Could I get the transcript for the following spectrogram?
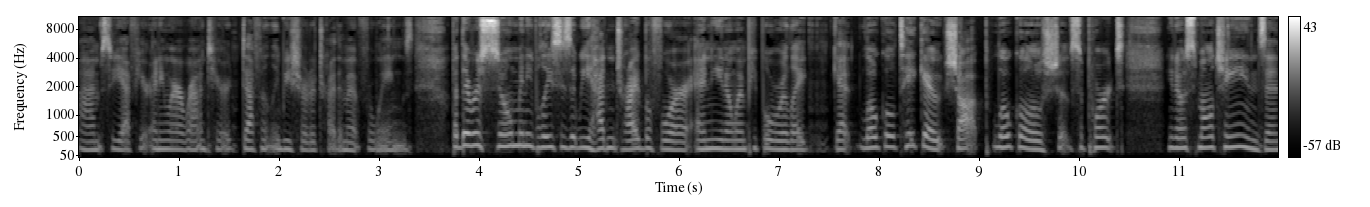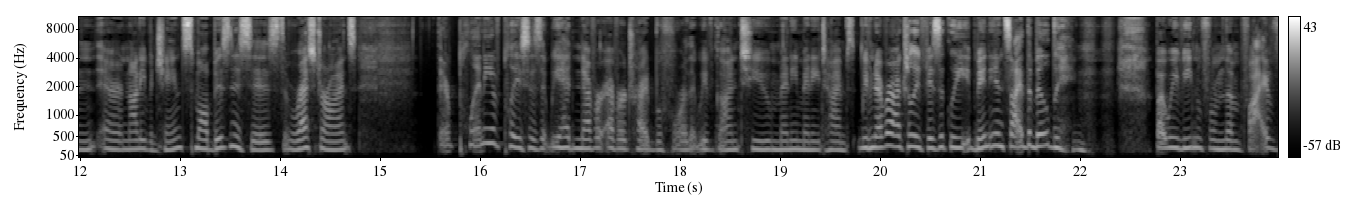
Um, so, yeah, if you're anywhere around here, definitely be sure to try them out for wings. But there were so many places that we hadn't tried before. And, you know, when people were like, get local takeout, shop local, sh- support, you know, small chains and, or not even chains, small businesses, the restaurants there are plenty of places that we had never ever tried before that we've gone to many, many times. We've never actually physically been inside the building, but we've eaten from them five,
